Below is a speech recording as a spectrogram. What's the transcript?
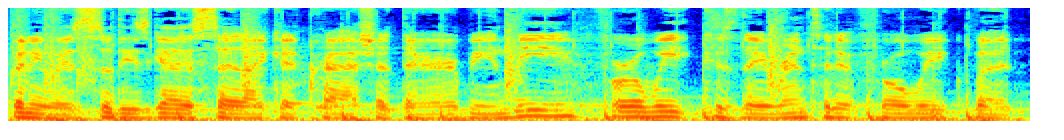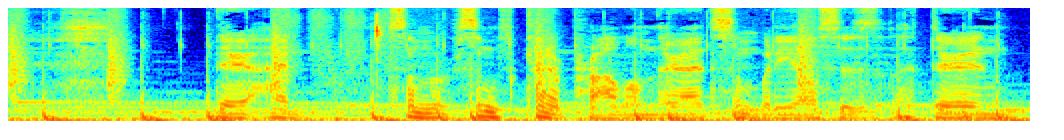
But anyways, so these guys said I could crash at their Airbnb for a week because they rented it for a week, but they're had some some kind of problem. They're at somebody else's. They're in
